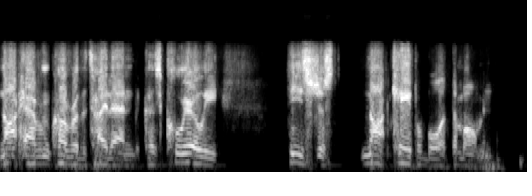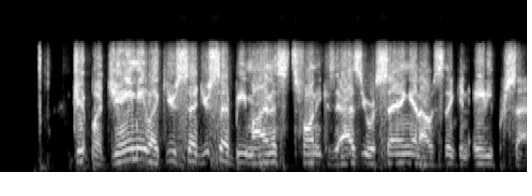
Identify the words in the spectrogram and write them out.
not have him cover the tight end because clearly he's just not capable at the moment but Jamie, like you said, you said B minus. It's funny because as you were saying it, I was thinking 80%.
